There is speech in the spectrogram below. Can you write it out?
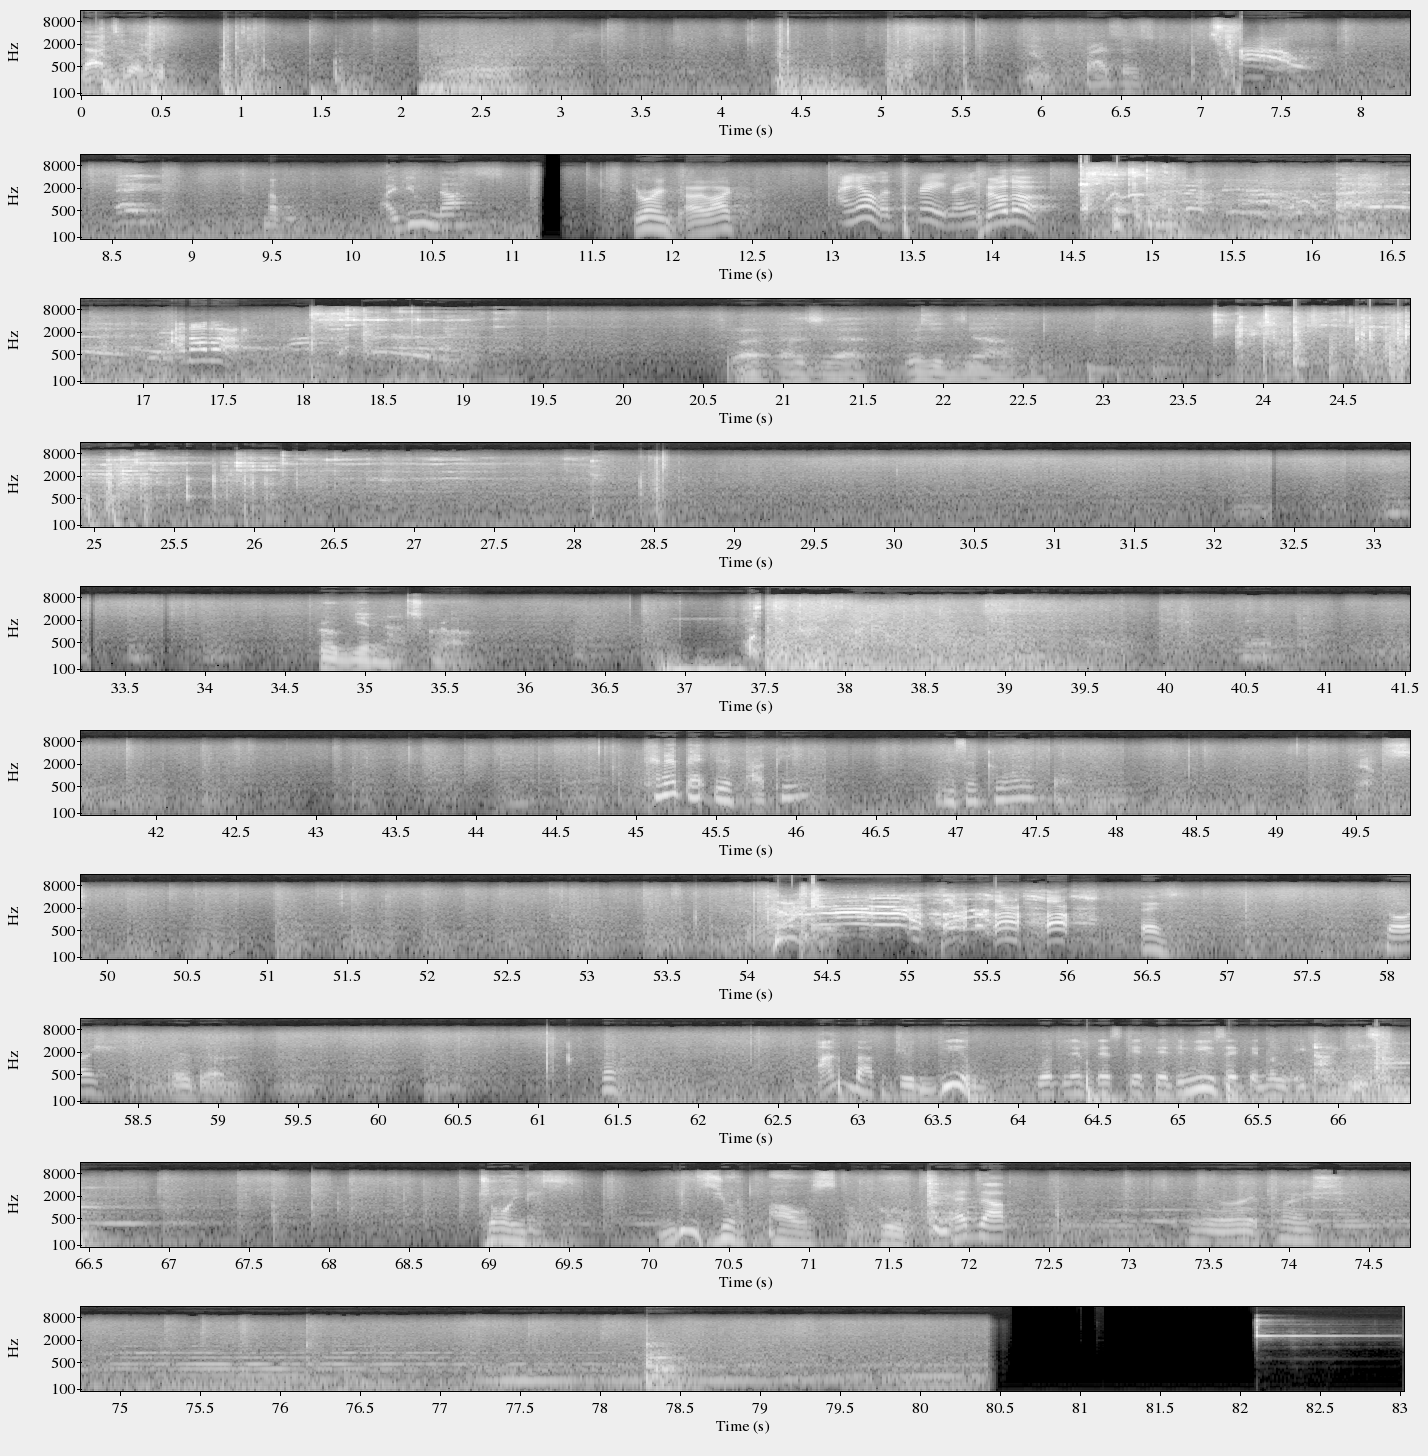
That's what. Prizes. Ow! Hey! Nothing. Are you nuts? Drink, I like it. I know, it's great, right? Another! Another! What was uh, wizards now? Prove you're not scroll. Can I pet your puppy? There's a girl. Yes. Hey. Sorry. We're good. I'm about to reveal what Bizkit did to music in the late 90s. Join us. Use your powers for good. Heads up. In the right place.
